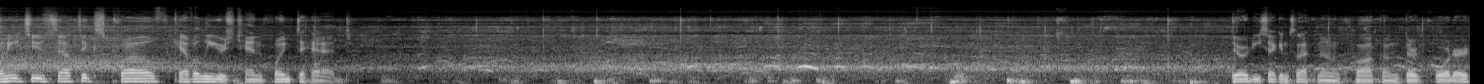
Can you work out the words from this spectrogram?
Twenty-two Celtics, twelve Cavaliers, ten points ahead. Thirty seconds left on the clock on third quarter.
